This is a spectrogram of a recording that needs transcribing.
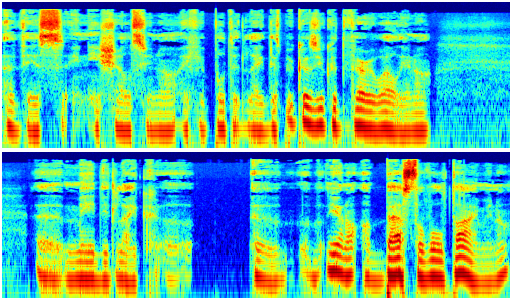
these initials, you know, if you put it like this, because you could very well, you know, uh, made it like uh, uh, you know a best of all time you know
